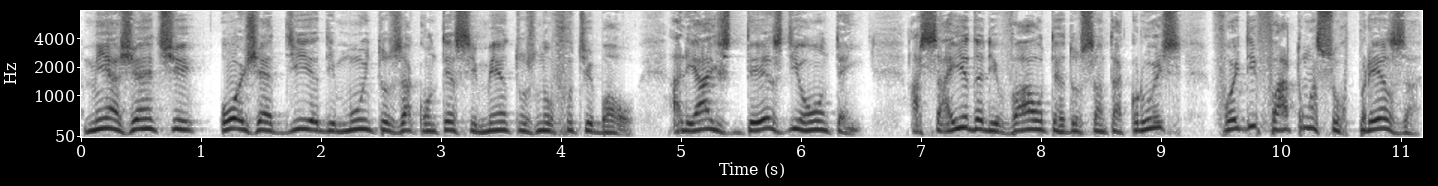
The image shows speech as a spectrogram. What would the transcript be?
Minha gente, hoje é dia de muitos acontecimentos no futebol. Aliás, desde ontem. A saída de Walter do Santa Cruz foi de fato uma surpresa,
